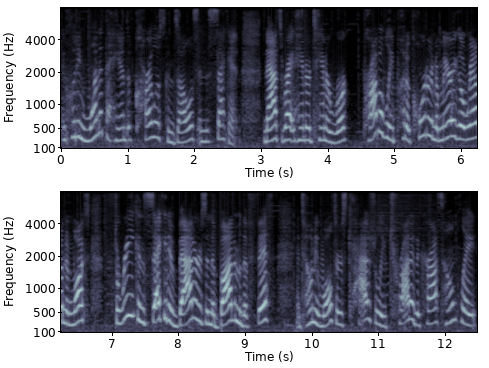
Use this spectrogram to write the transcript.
including one at the hand of Carlos Gonzalez in the second. Nats right-hander Tanner Roark probably put a quarter in a merry-go-round and walked three consecutive batters in the bottom of the fifth, and Tony Wolters casually trotted across home plate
